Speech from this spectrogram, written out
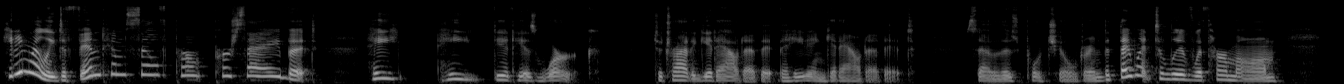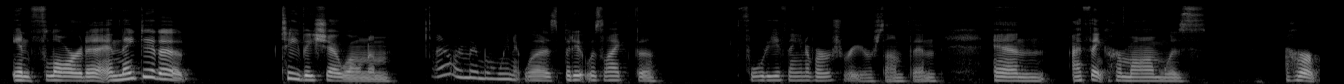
he didn't really defend himself per, per se but he he did his work to try to get out of it but he didn't get out of it. So those poor children. But they went to live with her mom in Florida and they did a TV show on them. I don't remember when it was, but it was like the 40th anniversary or something. And I think her mom was, her,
